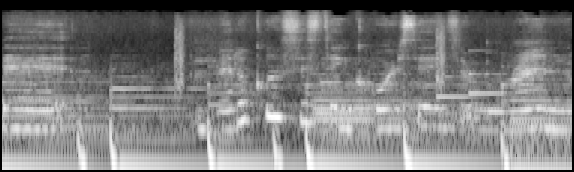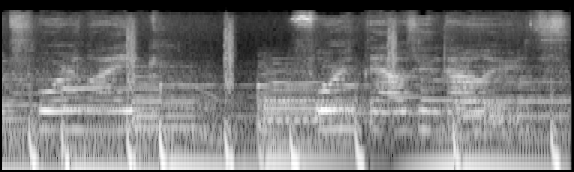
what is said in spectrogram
that medical assistant courses run for like four thousand dollars.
